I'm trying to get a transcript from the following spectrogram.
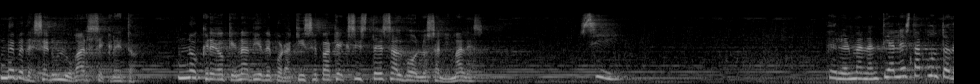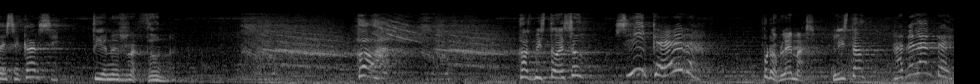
Debe de ser un lugar secreto. No creo que nadie de por aquí sepa que existe salvo los animales. Sí. Pero el manantial está a punto de secarse. Tienes razón. ¡Ah! ¿Has visto eso? Sí, ¿qué era? Problemas. ¿Lista? ¡Adelante!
